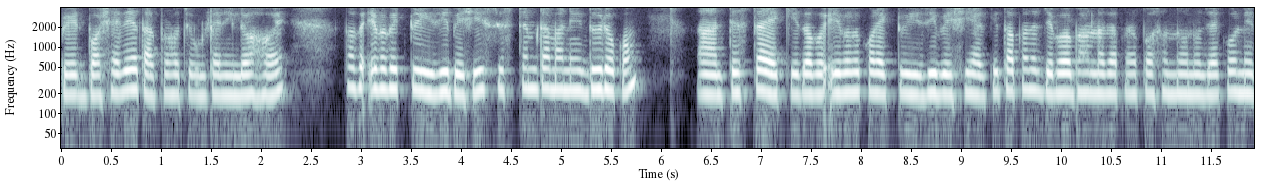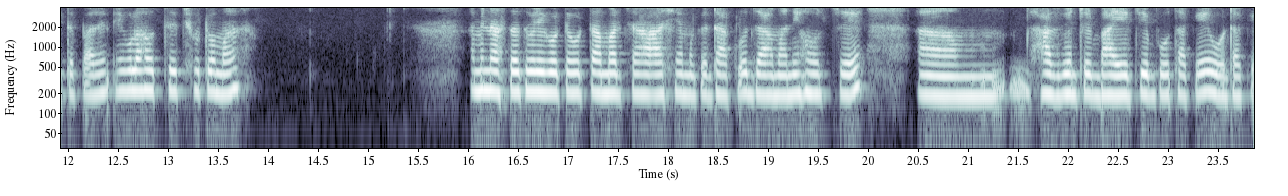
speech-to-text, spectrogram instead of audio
ব্রেড বসাই দিয়ে তারপর হচ্ছে উল্টা নিলেও হয়। তবে এভাবে একটু ইজি বেশি সিস্টেমটা মানে দুই রকম টেস্টটা একই, তবে এভাবে করা একটু ইজি বেশি আর কি। তো আপনাদের যেভাবে ভালো লাগে, আপনারা পছন্দ অনুযায়ী করে নিতে পারেন। এগুলো হচ্ছে ছোট মাছ। আমি নাস্তা তৈরি করতে করতে আমার যা আসে আমাকে ডাকলো, যা মানে হচ্ছে হাজব্যান্ডের ভাইয়ের যে বউ থাকে, ওটাকে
